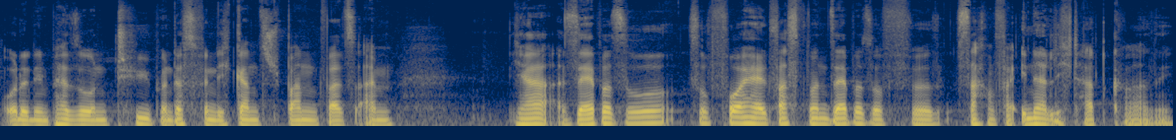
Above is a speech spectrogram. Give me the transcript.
oder den Personentyp. Und das finde ich ganz spannend, weil es einem ja selber so, so vorhält, was man selber so für Sachen verinnerlicht hat, quasi.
